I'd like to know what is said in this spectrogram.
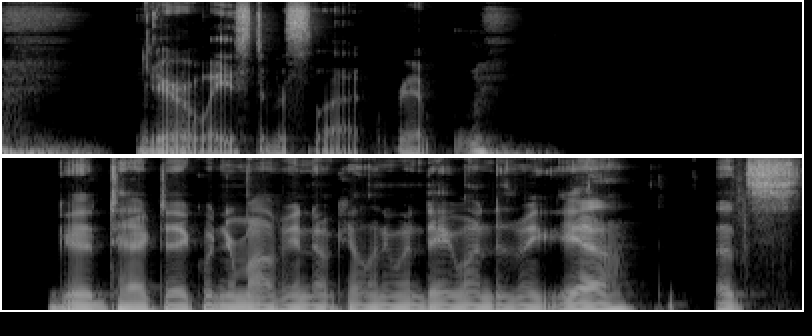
You're a waste of a slot. Rip. Good tactic when you're mafia and don't kill anyone day one to make yeah, that's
